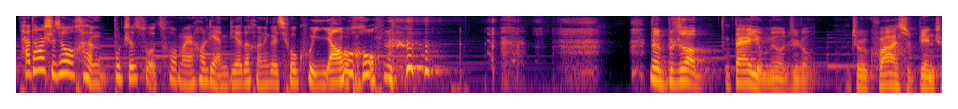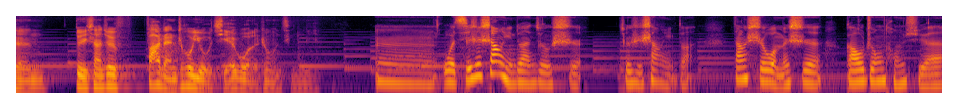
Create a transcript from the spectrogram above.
他当时就很不知所措嘛，然后脸憋得和那个秋裤一样红。那不知道大家有没有这种，就是 crush 变成对象，就发展之后有结果的这种经历？嗯，我其实上一段就是就是上一段，当时我们是高中同学，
